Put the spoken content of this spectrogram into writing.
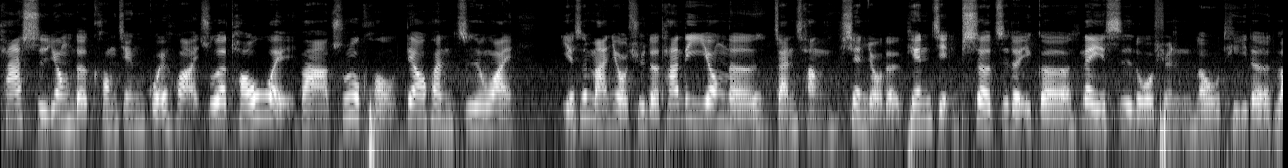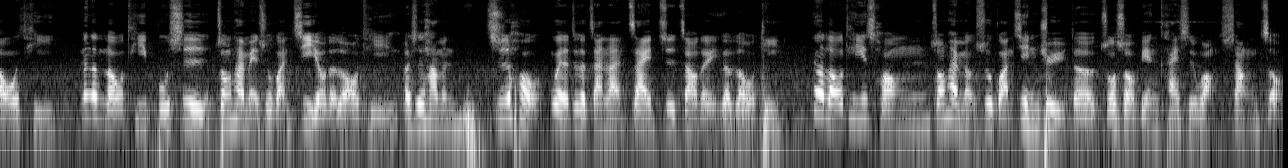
他使用的空间规划，除了头尾把出入口调换之外，也是蛮有趣的，他利用了展场现有的天井，设置了一个类似螺旋楼梯的楼梯。那个楼梯不是中泰美术馆既有的楼梯，而是他们之后为了这个展览再制造的一个楼梯。那个楼梯从中泰美术馆进去的左手边开始往上走。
